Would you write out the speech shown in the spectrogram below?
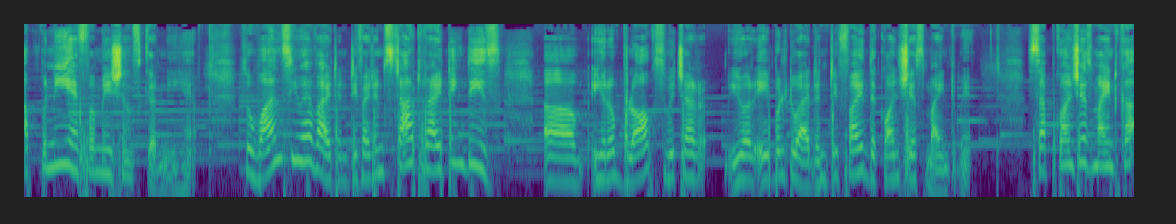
अपनी एफर्मेशंस करनी है। So once you have identified and start writing these you know blogs which are you are able to identify the conscious mind में सबकॉन्शियस माइंड का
